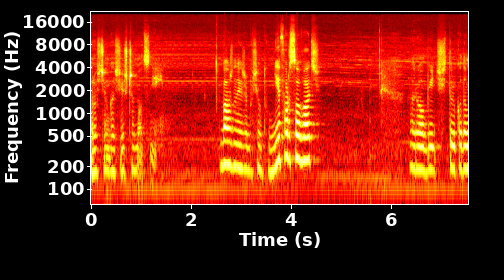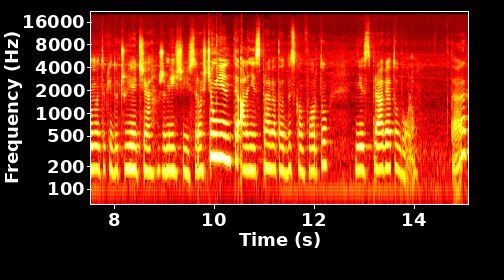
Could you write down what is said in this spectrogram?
rozciągać jeszcze mocniej. Ważne jest, żeby się tu nie forsować, robić tylko do momentu, kiedy czujecie, że mięsień jest rozciągnięty, ale nie sprawia to dyskomfortu, nie sprawia to bólu. Wdech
